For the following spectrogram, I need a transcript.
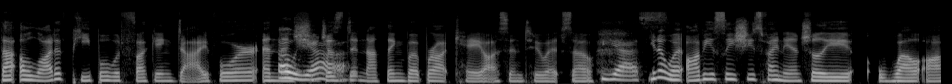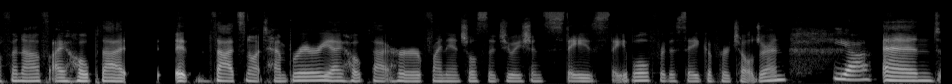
that a lot of people would fucking die for and then Oh, she yeah. just did nothing but brought chaos into it so Yes. you know what obviously she's financially well off enough i hope that it that's not temporary i hope that her financial situation stays stable for the sake of her children Yeah. and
